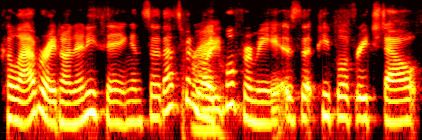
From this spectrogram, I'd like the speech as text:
collaborate on anything, and so that's been really cool for me is that people have reached out,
